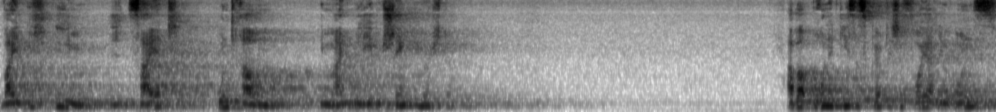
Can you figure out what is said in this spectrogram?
weil ich ihm Zeit und Raum in meinem Leben schenken möchte. Aber ohne dieses göttliche Feuer in uns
